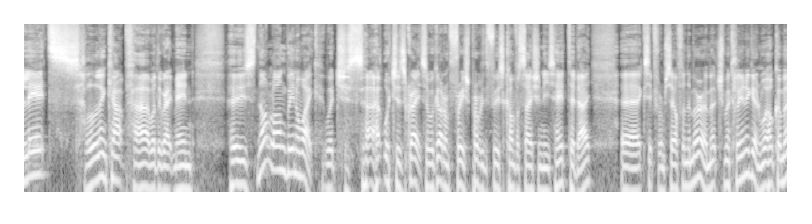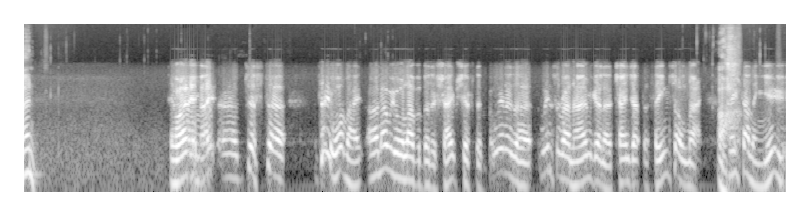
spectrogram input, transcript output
Let's link up uh, with the great man who's not long been awake, which is uh, which is great. So we got him fresh, probably the first conversation he's had today, uh, except for himself in the mirror. Mitch McClenaghan, welcome in. You, mate? Uh, just uh, tell you what, mate. I know we all love a bit of shapeshifter, but when are the when's the run home going to change up the theme song, mate? Oh. Need something new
